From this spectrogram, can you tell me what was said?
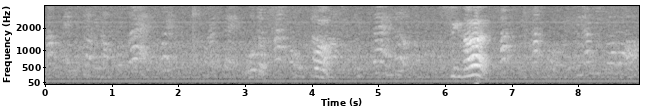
That pin's going off up there. Chris, right there. What the apple fuck? It's there, look. See that? That's the apple. It can only go off.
